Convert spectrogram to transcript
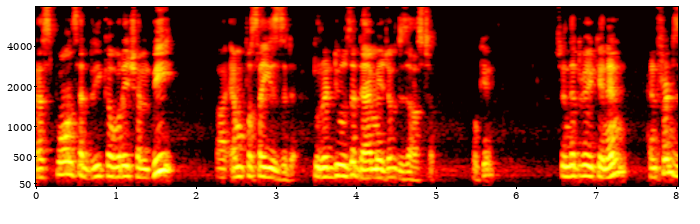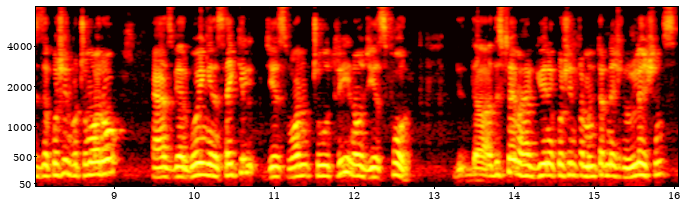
response and recovery shall be uh, emphasized to reduce the damage of disaster. Okay. So in that way you can end. And friends, this is a question for tomorrow as we are going in a cycle GS 1, 2, 3, now GS 4. this time I have given a question from international relations,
